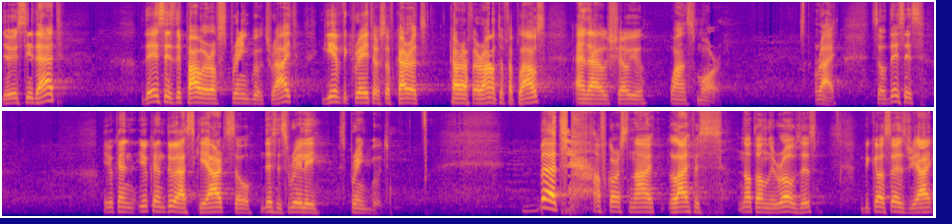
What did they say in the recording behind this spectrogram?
Do you see that? This is the power of Spring Boot, right? Give the creators of Karaf a round of applause, and I'll show you once more. Right. So this is, you can, you can do ASCII art, so this is really Spring Boot. But, of course, now life is not only roses, because OSGI,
